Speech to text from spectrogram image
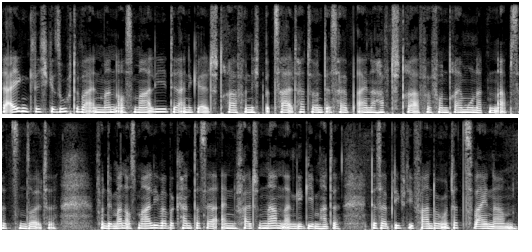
Der eigentlich Gesuchte war ein Mann aus Mali, der eine Geldstrafe nicht bezahlt hatte und deshalb eine Haftstrafe von drei Monaten absitzen sollte. Von dem Mann aus Mali war bekannt, dass er einen falschen Namen angegeben hatte. Deshalb lief die Fahndung unter zwei Namen.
